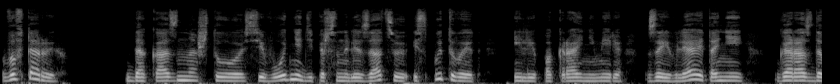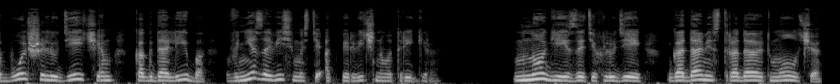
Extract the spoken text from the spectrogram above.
Во-вторых, доказано, что сегодня деперсонализацию испытывает, или, по крайней мере, заявляет о ней, гораздо больше людей, чем когда-либо, вне зависимости от первичного триггера. Многие из этих людей годами страдают молча,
